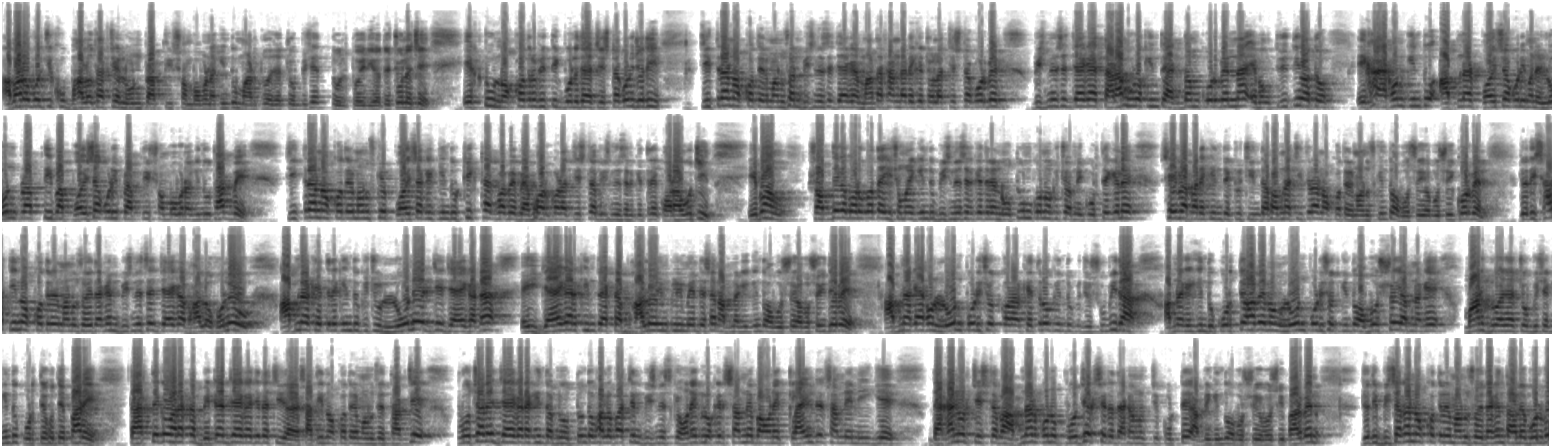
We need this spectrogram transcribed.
আবারও বলছি, খুব ভালো থাকছে লোন প্রাপ্তির সম্ভাবনা কিন্তু মার্চ দু হাজার চব্বিশে তৈরি হতে চলেছে। একটু নক্ষত্র ভিত্তিক বলে দেওয়ার চেষ্টা করি। যদি চিত্রা নক্ষত্রের মানুষ হন বিজনেসের জায়গায় মাথা ঠান্ডা রেখে চলার চেষ্টা করবেন। বিজনেসের জায়গায় তাড়াহুড়ো কিন্তু একদম করবেন না এবং তৃতীয়ত, এখা- এখন কিন্তু আপনার পয়সা করি মানে লোন প্রাপ্তি বা পয়সা করি প্রাপ্তির সম্ভাবনা কিন্তু থাকবে। চিত্রা নক্ষত্রের মানুষকে পয়সাকে কিন্তু ঠিকঠাক ভাবে ব্যবহার করার চেষ্টা বিজনেসের ক্ষেত্রে করা উচিত। এবং সব থেকে বড় কথা, এই সময় কিন্তু বিজনেসের ক্ষেত্রে নতুন কোনো কিছু আপনি করতে গেলে সেই ব্যাপারে কিন্তু একটু চিন্তা ভাবনা চিত্রা নক্ষত্রের মানুষ কিন্তু অবশ্যই অবশ্যই করবেন। যদি সাথী নক্ষত্রের মানুষ হয়ে থাকেন বিজনেসের জায়গা ভালো হলেও আপনার ক্ষেত্রে কিন্তু কিছু লোনের যে জায়গাটা, এই জায়গার কিন্তু একটা ভালো ইমপ্লিমেন্টেশন আপনাকে কিন্তু অবশ্যই অবশ্যই দেবে। আপনাকে এখন লোন পরিশোধ করার ক্ষেত্রেও কিন্তু কিছু সুবিধা আপনাকে কিন্তু করতে হবে এবং লোন পরিশোধ কিন্তু অবশ্যই আপনাকে মার্চ দু হাজার চব্বিশে কিন্তু করতে হতে পারে। তার থেকেও আর একটা বেটার জায়গা যেটা সাথী নক্ষত্রের মানুষের থাকছে, প্রচারের জায়গাটা কিন্তু আপনি অত্যন্ত ভালো পাচ্ছেন। বিজনেসকে অনেক লোকের সামনে বা অনেক ক্লায়েন্টের সামনে নিয়ে গিয়ে দেখানোর চেষ্টা বা আপনার কোনো প্রজেক্ট সেটা দেখানোর করতে আপনি কিন্তু অবশ্যই অবশ্যই পারবেন। যদি বিশাখা নক্ষত্রের মানুষ হয়ে থাকেন, তাহলে বলব,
